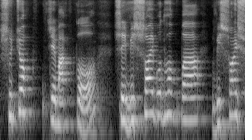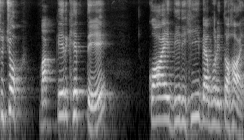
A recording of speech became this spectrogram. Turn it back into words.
সূচক যে বাক্য, সেই বিস্ময়বোধক বা বিস্ময় সূচক বাক্যের ক্ষেত্রে কয় দীর্ঘি ব্যবহৃত হয়?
